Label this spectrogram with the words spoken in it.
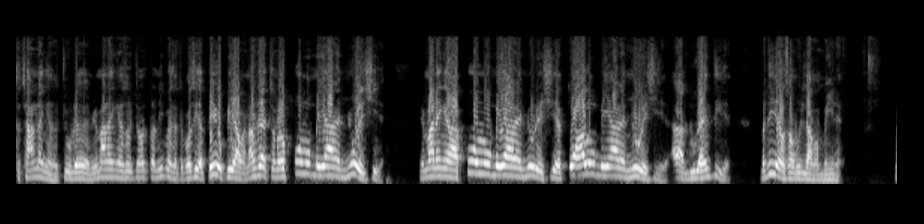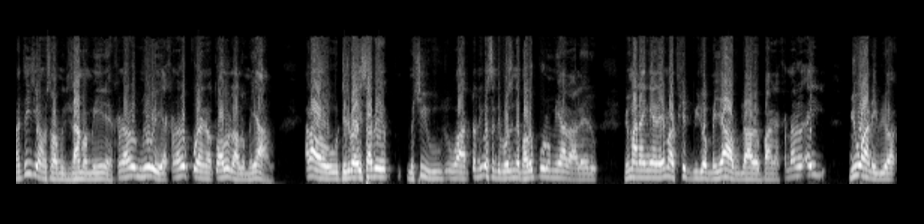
တခြားနိုင်ငံဆိုကြိုလွှဲပဲမြန်မာနိုင်ငံဆိုကျွန်တော်20% deposit ကပေးကိုပေးရမှာနောက်ထပ်ကျွန်တော်ပို့လို့မရတဲ့မြို့တွေရှိတယ်မြန်မာနိုင်ငံကပို့လို့မရတဲ့မြို့တွေရှိတယ်တွားလို့မရတဲ့မြို့တွေရှိတယ်အဲ့ဒါလူတိုင်းသိတယ်မသိအောင်ဆောင်ပြီးလာမမေးနဲ့မသိကြအောင်ဆောင်ပြီးလာမမေးနဲ့ခင်ဗျားတို့မြို့တွေကခင်ဗျားတို့ကိုယ်တိုင်တော့တွားလို့လာလို့မရဘူးအဲ့ဒါဟို delivery service မရှိဘူးဟိုဟာ20% deposit နဲ့ဘာလို့ပို့လို့မရတာလဲလို့မြန်မာနိုင်ငံထဲမှာဖြစ်ပြီးတော့မရဘူးလားတော့ဘာလဲခင်ဗျားတို့အဲ့မြို့ကနေပြီးတော့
